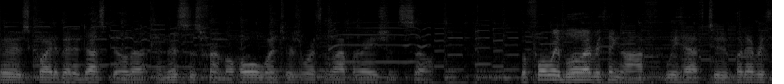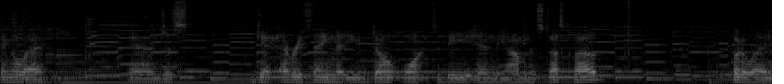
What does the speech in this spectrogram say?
there's quite a bit of dust buildup, and this is from a whole winter's worth of operations. So before we blow everything off, we have to put everything away and just get everything that you don't want to be in the ominous dust cloud put away.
